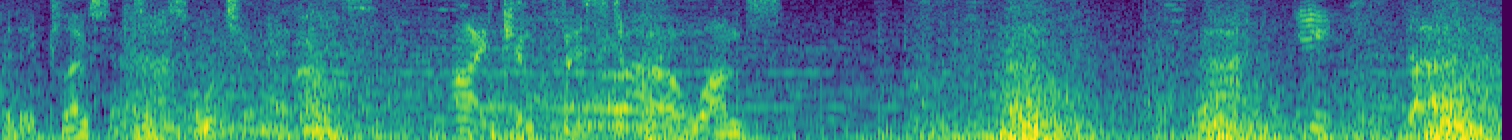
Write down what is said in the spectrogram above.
but they're closer to torture methods. I confessed to her once. いった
